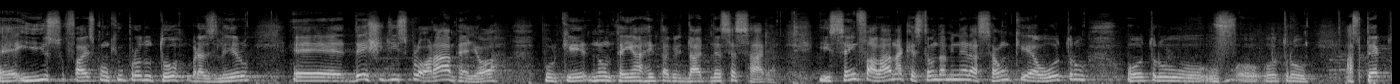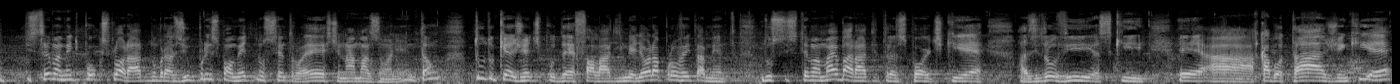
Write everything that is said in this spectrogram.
É, e isso faz com que o produtor brasileiro é, deixe de explorar melhor porque não tem a rentabilidade necessária. E sem falar na questão da mineração, que é outro, outro, outro aspecto extremamente pouco explorado no Brasil, principalmente no Centro-Oeste, na Amazônia. Então, tudo que a gente puder falar de melhor aproveitamento do sistema mais barato de transporte, que é as hidrovias, que é a cabotagem, que é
